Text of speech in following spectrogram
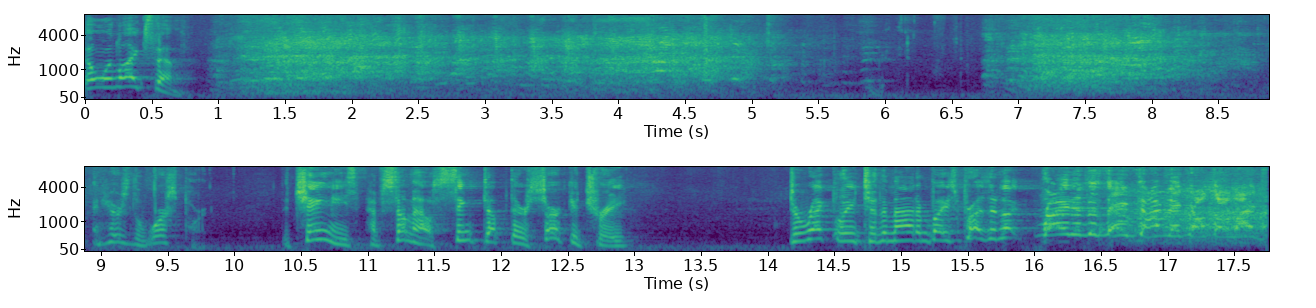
no one likes them. And here's the worst part the Cheneys have somehow synced up their circuitry directly to the Madam Vice President, like right at the same time they cross their legs.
